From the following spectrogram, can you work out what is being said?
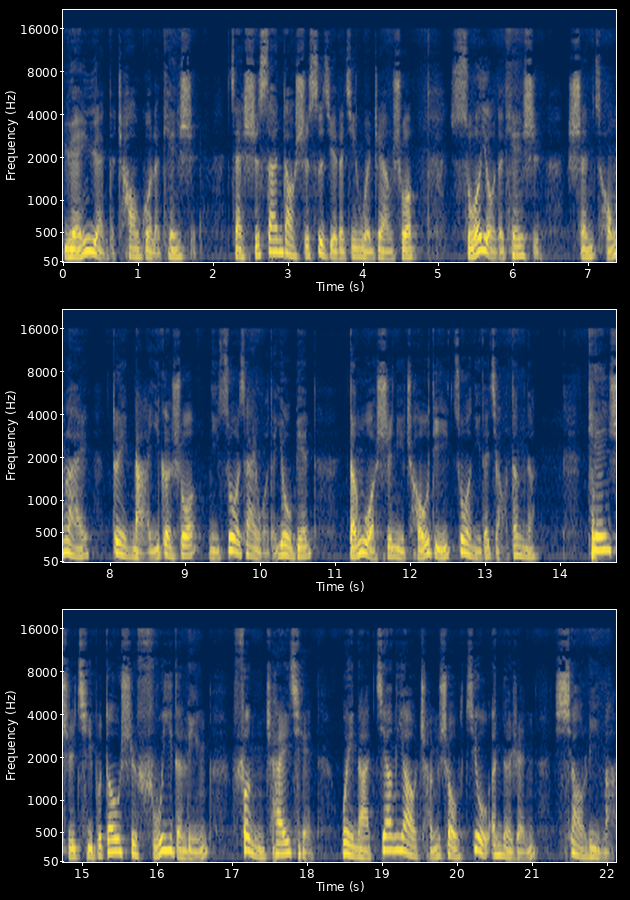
远远的超过了天使，在十三到十四节的经文这样说：所有的天使，神从来对哪一个说：“你坐在我的右边，等我使你仇敌坐你的脚凳呢？”天使岂不都是服役的灵，奉差遣为那将要承受救恩的人效力吗？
